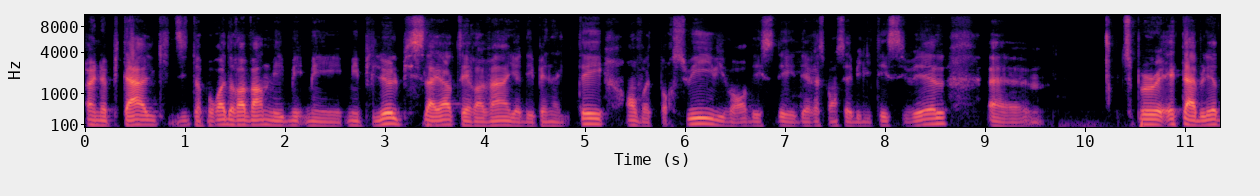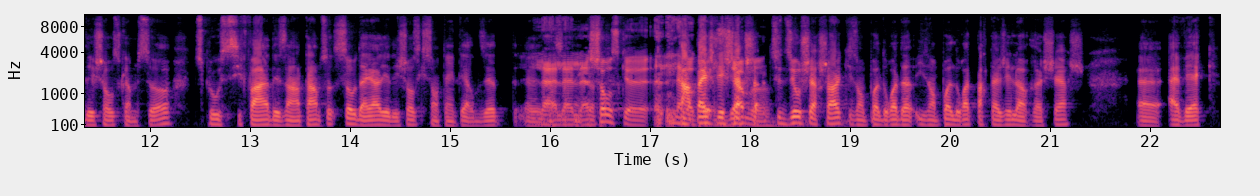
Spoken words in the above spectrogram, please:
un hôpital qui dit Tu n'as pas le droit de revendre mes, pilules, puis si d'ailleurs tu les revends, il y a des pénalités, on va te poursuivre, il va y avoir des, responsabilités civiles. Euh, tu peux établir des choses comme ça. Tu peux aussi faire des ententes. Ça, d'ailleurs, il y a des choses qui sont interdites. Euh, la, chose que. Les chercheurs. Tu dis aux chercheurs qu'ils n'ont pas, le droit de, pas le droit de partager leurs recherches avec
